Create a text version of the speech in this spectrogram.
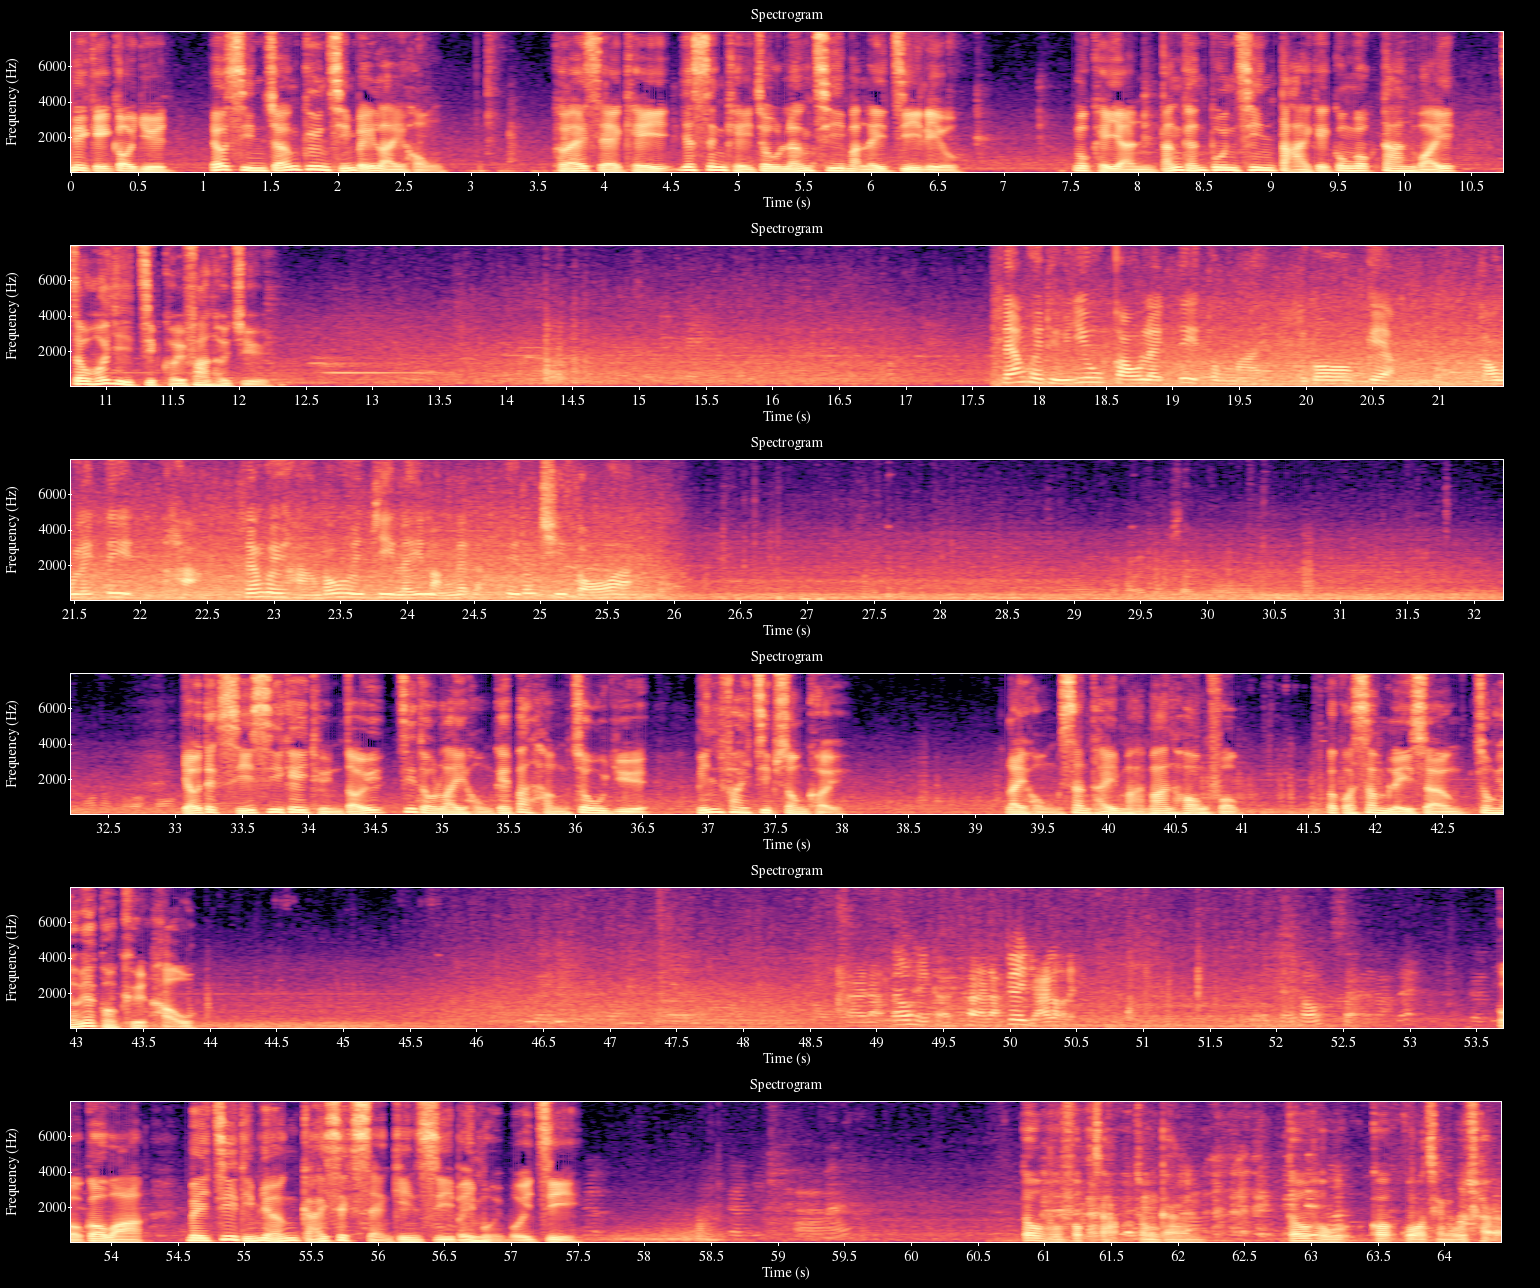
呢幾個月有善長捐錢俾麗紅，佢喺社企一星期做兩次物理治療。屋企人等緊搬遷大嘅公屋單位，就可以接佢翻去住。想佢條腰夠力啲，同埋個腳夠力啲行，想佢行到去自理能力啊，去到廁所啊。有的士司機團隊知道麗紅嘅不幸遭遇。免費接送佢，麗紅身體慢慢康復，不過心理上仲有一個缺口。係啦，兜起佢，係啦，跟住踩落嚟。OK，好，上啦。哥哥話未知點樣解釋成件事俾妹妹知，都好複雜，中間都好個過程好長，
